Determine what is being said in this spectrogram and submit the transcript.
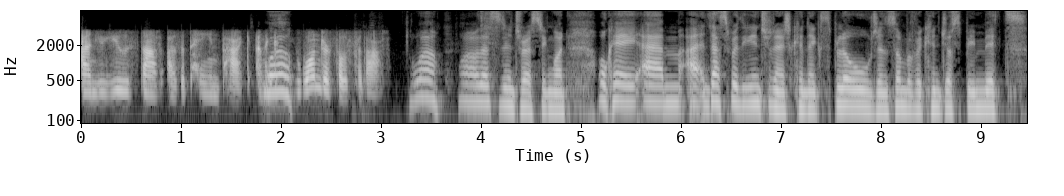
And you use that as a pain pack, and well, it can be wonderful for that. Well, well, that's an interesting one. Okay, um, uh, that's where the internet can explode, and some of it can just be myths.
